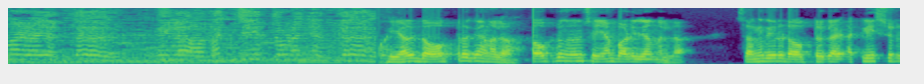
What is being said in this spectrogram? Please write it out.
മഴയത്ത് ഇയാൾ ഡോക്ടറൊക്കെ ആണല്ലോ. ഡോക്ടർ ഇങ്ങനൊന്നും ചെയ്യാൻ പാടില്ല എന്നല്ല. സംഗതി ഒരു ഡോക്ടർക്ക് അറ്റ്ലീസ്റ്റ് ഒരു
